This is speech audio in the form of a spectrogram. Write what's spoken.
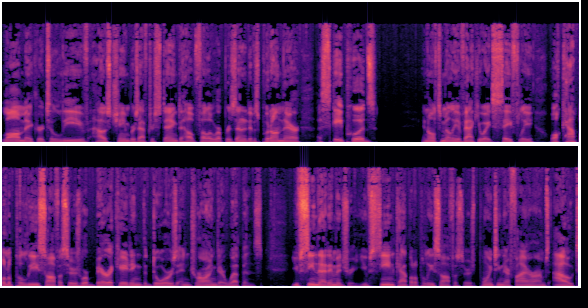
lawmaker to leave House chambers after staying to help fellow representatives put on their escape hoods and ultimately evacuate safely while Capitol Police officers were barricading the doors and drawing their weapons. You've seen that imagery. You've seen Capitol Police officers pointing their firearms out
